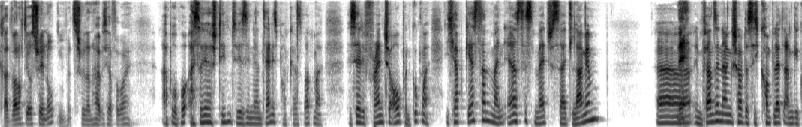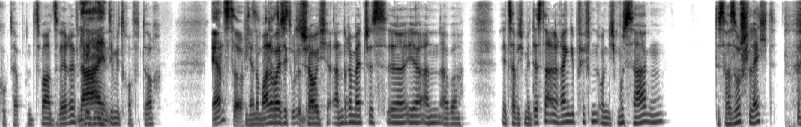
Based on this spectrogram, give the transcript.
gerade war noch die Australian Open. Jetzt ist schon ein halbes Jahr vorbei. Apropos, also ja, stimmt, wir sind ja ein Tennis-Podcast. Warte mal, das ist ja die French Open. Guck mal, ich habe gestern mein erstes Match seit langem äh, Nee. im Fernsehen angeschaut, das ich komplett angeguckt habe. Und zwar Zverev Nein. gegen Dimitrov. Doch. Ernsthaft? Ja, normalerweise schaue ich andere Matches äh, eher an, aber jetzt habe ich mir das da reingepfiffen und ich muss sagen, das war so schlecht.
